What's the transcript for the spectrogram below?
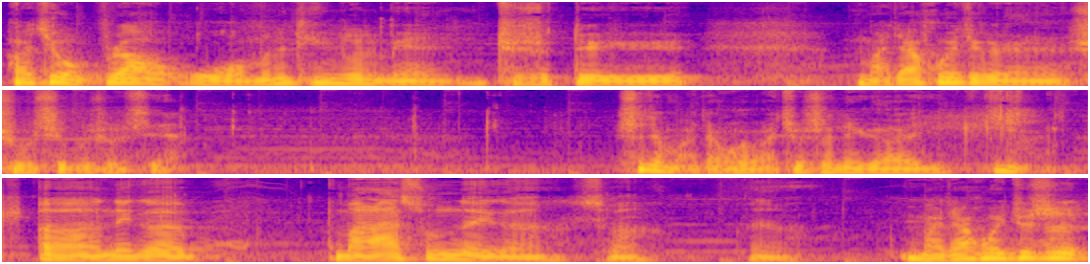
而且我不知道我们的听众里面，就是对于马家辉这个人熟悉不熟悉？是叫马家辉吧？就是那个一呃，那个马拉松那个是吧？嗯，马家辉，就是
